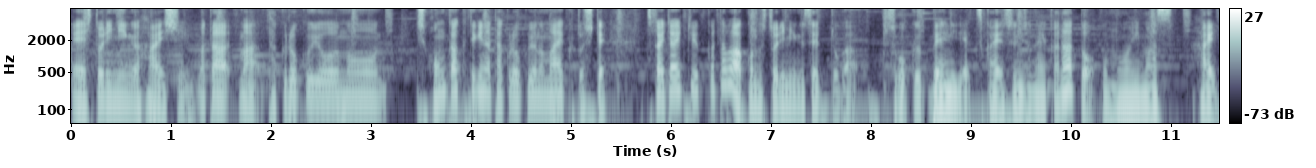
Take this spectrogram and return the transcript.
えストリーミング配信、また、まあ、卓録用の、本格的な卓録用のマイクとして使いたいという方は、このストリーミングセットがすごく便利で使いやすいんじゃないかなと思います。はい。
